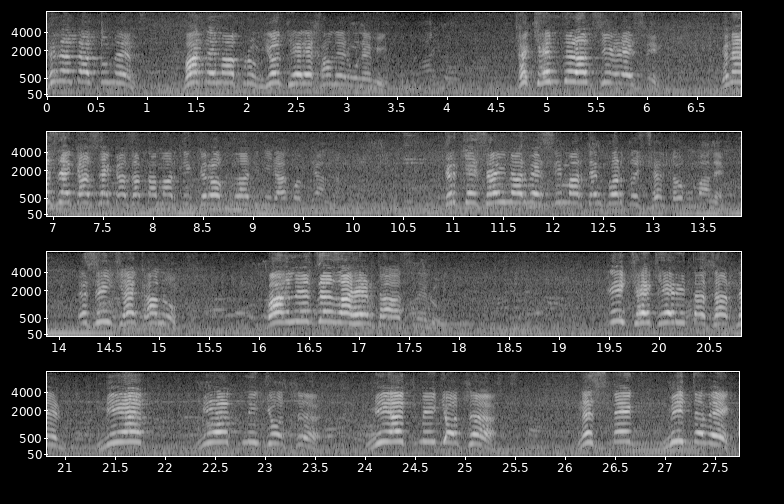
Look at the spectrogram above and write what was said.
Քննադատում եմ, վատ եմ ապրում, 7 երեխաներ ունեմ իմ։ Թքեմ դրանց երեսին։ Գնացեք ասեք ազատամարտիկ գրող Վլադիմիր Հակոբյանն։ Կրկեսային արվեստի մարդեն գործը չեն թողում անեմ։ Ես ինչ եք անում։ Վաղներ ձեզ ահերթ հասնելու։ Ինչ եք երիտասարդներ, միակ, միակ միջոցը, միակ միջոցը, նստեք, մի տվեք,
